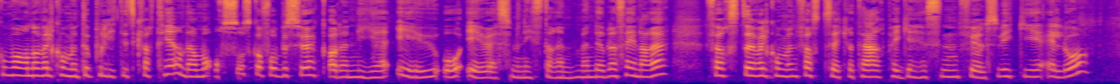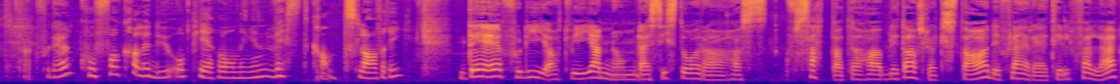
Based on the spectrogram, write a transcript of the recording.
God morgen og velkommen til Politisk kvarter, der vi også skal få besøk av den nye EU- og EØS-ministeren. Men det blir senere. Først velkommen førstesekretær Pegge Hessen Følsvik i LO. Takk for det. Hvorfor kaller du aupairordningen vestkantslaveri? Det er fordi at vi gjennom de siste åra har sett at det har blitt avslørt stadig flere tilfeller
